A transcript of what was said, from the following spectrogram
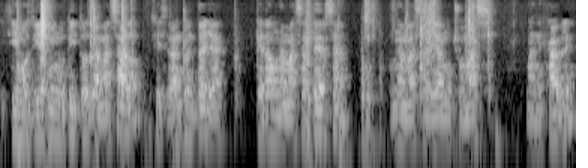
hicimos 10 minutitos de amasado. Si se dan cuenta ya queda una masa tersa. Una masa ya mucho más manejable.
